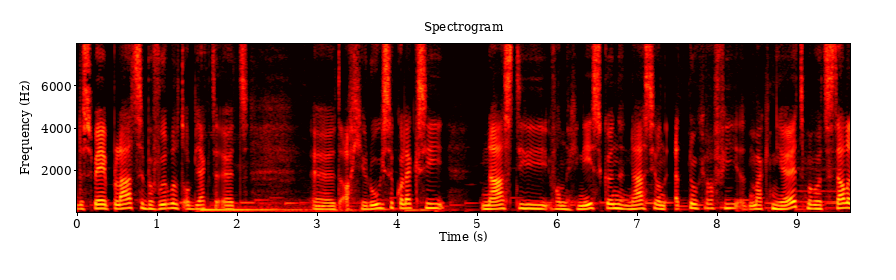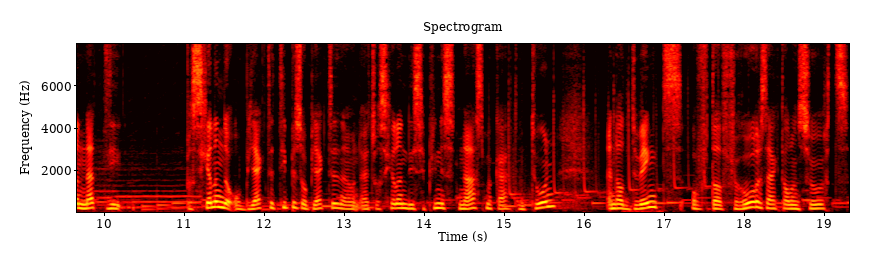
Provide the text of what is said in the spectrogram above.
Dus wij plaatsen bijvoorbeeld objecten uit uh, de archeologische collectie naast die van de geneeskunde, naast die van de etnografie. Het maakt niet uit, maar we stellen net die verschillende objecten, types objecten uit verschillende disciplines naast elkaar tentoon. En dat dwingt of dat veroorzaakt al een soort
